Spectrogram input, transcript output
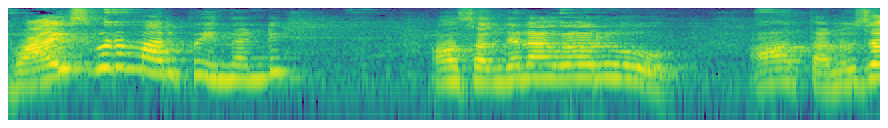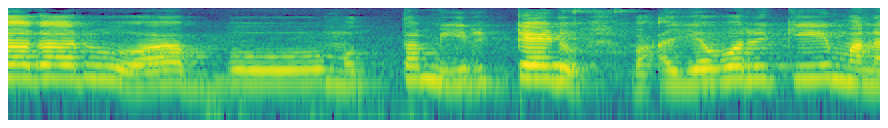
వాయిస్ కూడా మారిపోయిందండి. సంజనా సంజన గారు ఆ తనుజ గారు అబ్బో మొత్తం ఇరిటేడు. ఎవరికి మన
